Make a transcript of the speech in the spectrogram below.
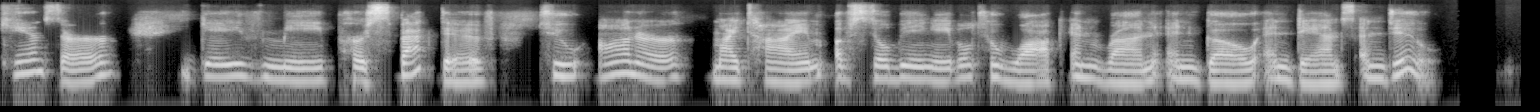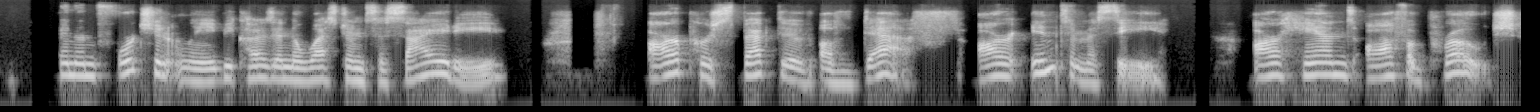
Cancer gave me perspective to honor my time of still being able to walk and run and go and dance and do. And unfortunately, because in the Western society, our perspective of death, our intimacy, our hands off approach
